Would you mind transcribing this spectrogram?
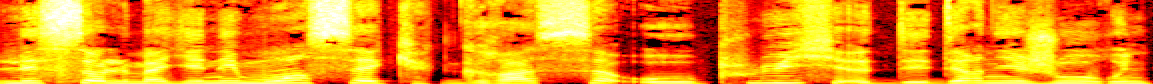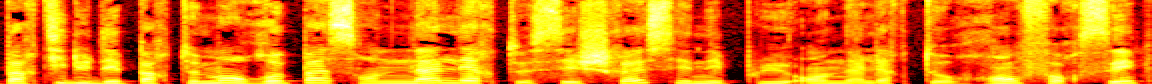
Les sols mayennais moins secs grâce aux pluies des derniers jours. Une partie du département repasse en alerte sécheresse et n'est plus en alerte renforcée.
